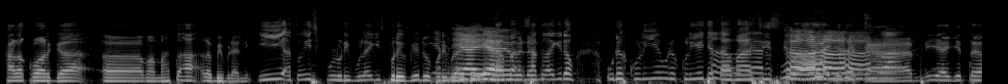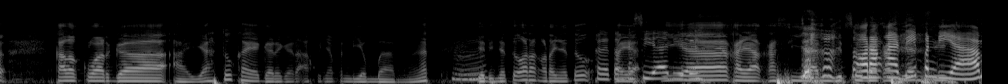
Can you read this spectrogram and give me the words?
kalau keluarga eh, mama tuh ah, lebih berani ih atau ih sepuluh ribu lagi sepuluh ribu dua puluh ribu Iya, lagi iya, iya, satu lagi dong udah kuliah udah kuliah jatah Ah, mahasiswa gitu kan iya gitu kalau keluarga ayah tuh kayak gara-gara akunya pendiam banget Hmm. jadinya tuh orang-orangnya tuh Kelihatan kayak kasihan gitu. iya kayak kasihan gitu Seorang Adi pendiam.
